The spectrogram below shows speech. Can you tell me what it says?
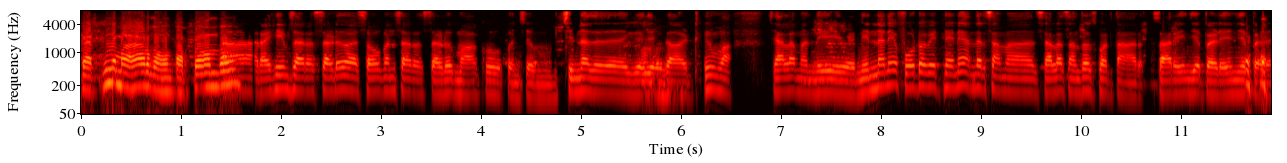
పెట్టండి మాట్లాడదాం. తప్పే ఉంది? రహీం సార్ వస్తాడు ఆ శోభన్ సార్ వస్తాడు. మాకు కొంచెం చిన్నది కాబట్టి మా- చాలా మంది నిన్ననే ఫోటో పెట్టిననే అందరు చాలా సంతోషపడుతున్నారు. సార్ ఏం చెప్పాడు ఏం చెప్పాడు.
